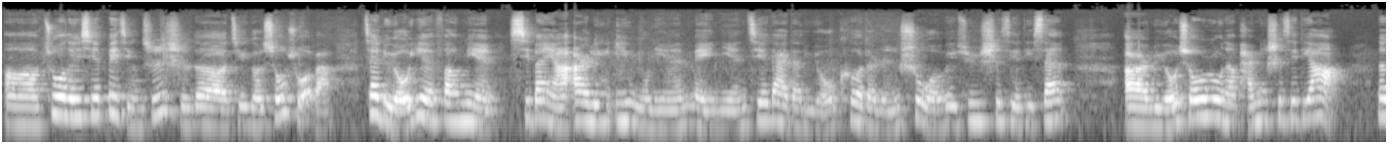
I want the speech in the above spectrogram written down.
呃，做了一些背景知识的这个搜索吧。在旅游业方面，西班牙2015年每年接待的旅游客的人数位居世界第三，呃，旅游收入呢排名世界第二。那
